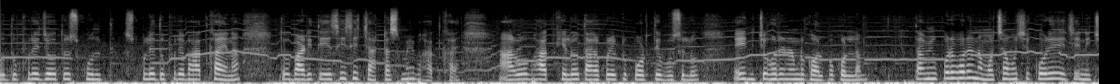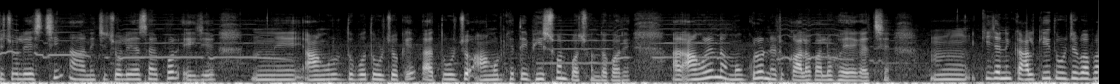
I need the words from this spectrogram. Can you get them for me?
ও দুপুরে যেহেতু স্কুল স্কুলে দুপুরে ভাত খায় না, তো বাড়িতে এসেই সেই চারটার সময় ভাত খায়। আর ও ভাত খেলো, তারপরে একটু পড়তে বসল। এই নিচে ঘরে আমরা গল্প করলাম। তো আমি উপরে ঘরে না মোছামুছি করে এই যে নিচে চলে এসেছি। আর নিচে চলে আসার পর এই যে আঙুর দেবো তুর্যকে। আর তুর্য আঙুর খেতে ভীষণ পছন্দ করে। আর আঙুরের না মুখগুলো না একটু কালো কালো হয়ে গেছে। কি জানি কালকেই তুর্যের বাবা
